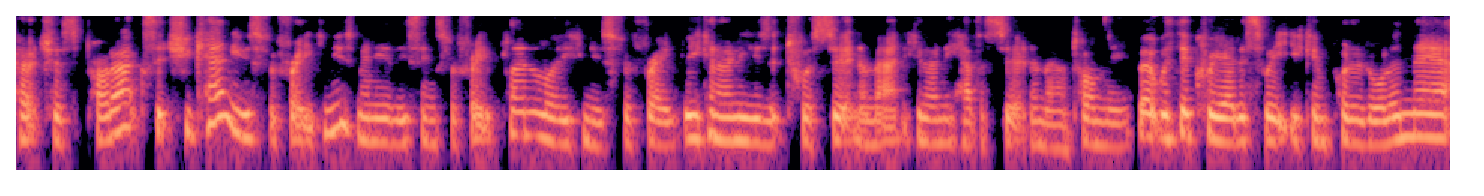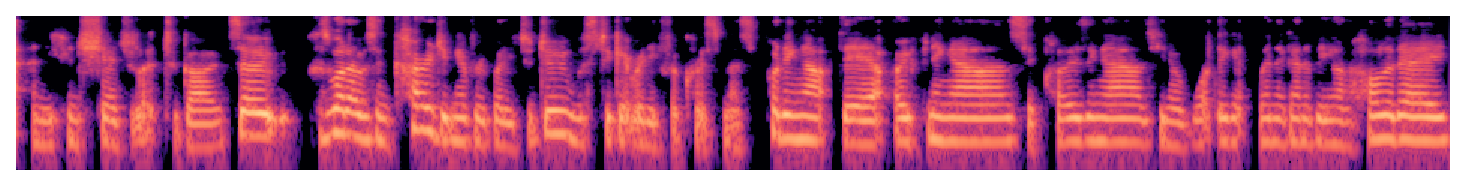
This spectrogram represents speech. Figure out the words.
purchase products that you can use for free, you can use many of these things for free. Planoly you can use for free, but you can only use it to a certain amount. You can only have a certain amount on there. But with the Creator Suite, you can put it all in there and you can schedule it to go. So, because what I was encouraging everybody to do was to get ready for Christmas, putting up their opening hours, their closing hours, you know, what they get when they're going to be on holiday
